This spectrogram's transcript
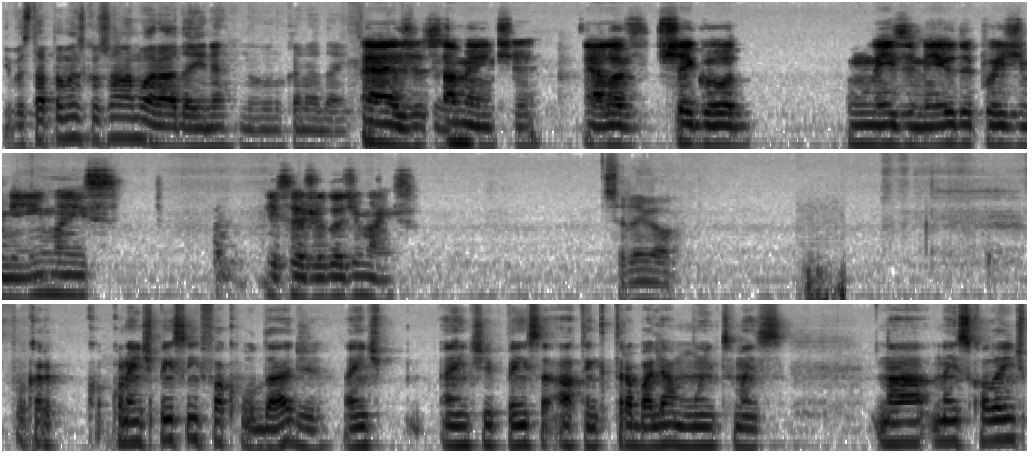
E você tá pelo menos com a sua namorada aí, né? No, no Canadá. Então. É, justamente. Ela chegou um mês e meio depois de mim, mas isso ajuda demais. Isso é legal. Pô, cara, qu- quando a gente pensa em faculdade, a gente, a gente pensa, ah, tem que trabalhar muito, mas na, na escola a gente,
